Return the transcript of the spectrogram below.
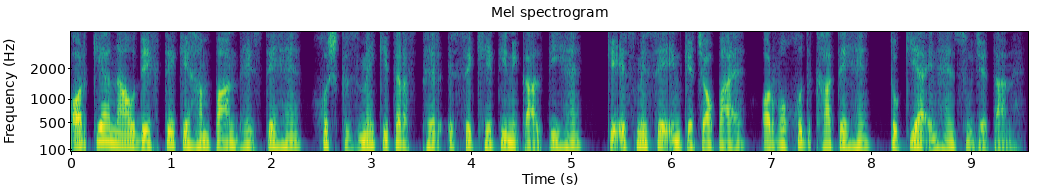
اور کیا ناؤ دیکھتے کہ ہم پان بھیجتے ہیں خشکزمے کی طرف پھر اس سے کھیتی نکالتی ہیں کہ اس میں سے ان کے چوپائے اور وہ خود کھاتے ہیں، تو کیا انہیں سوجیتان ہے؟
